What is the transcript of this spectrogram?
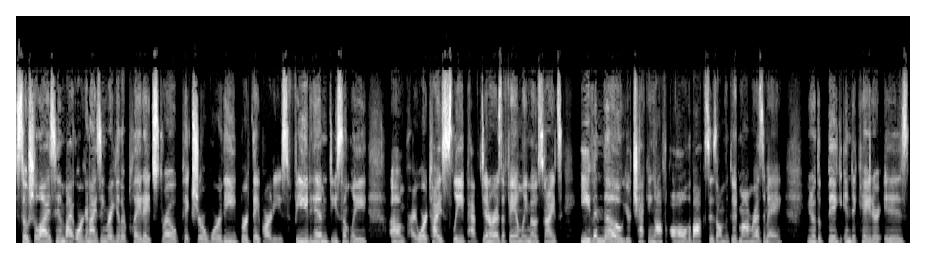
socialize him by organizing regular playdates, throw picture worthy birthday parties, feed him decently, um, prioritize sleep, have dinner as a family most nights. Even though you're checking off all the boxes on the good mom resume, you know, the big indicator is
